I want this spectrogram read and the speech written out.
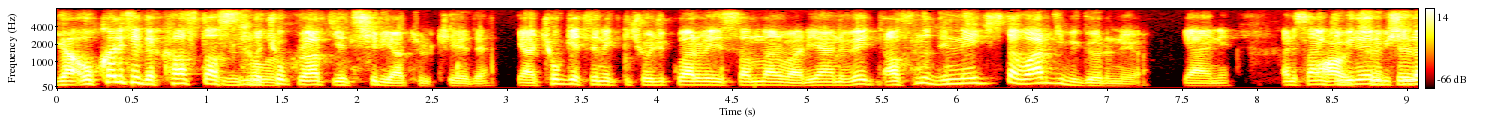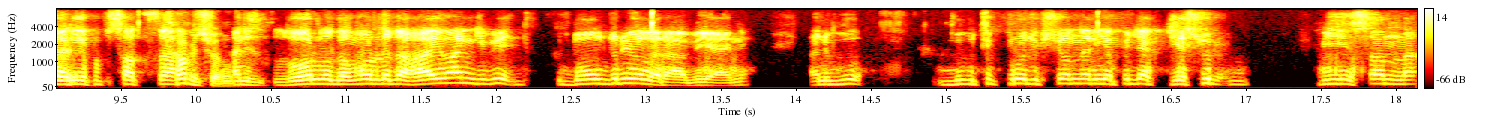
Ya o kalitede kast aslında İnşallah. çok rahat yetişir ya Türkiye'de. Yani çok yetenekli çocuklar ve insanlar var. Yani ve aslında dinleyicisi de var gibi görünüyor. Yani hani sanki Abi birileri bir şeyler yapıp satsa Tabii canım. hani zorla da morla da hayvan gibi dolduruyorlar abi yani. Hani bu bu tip prodüksiyonları yapacak cesur bir insanla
